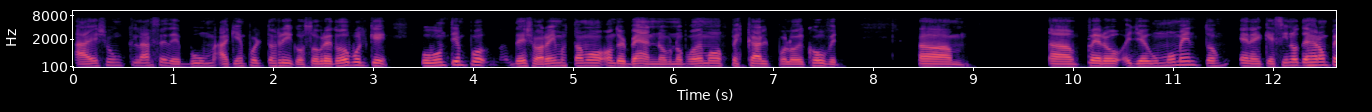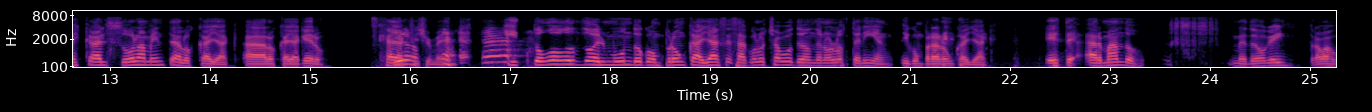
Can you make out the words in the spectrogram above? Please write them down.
ha hecho un clase de boom aquí en Puerto Rico, sobre todo porque hubo un tiempo, de hecho, ahora mismo estamos under ban, no, no podemos pescar por lo de COVID. Um, uh, pero llegó un momento en el que sí nos dejaron pescar solamente a los kayak, a los kayakeros, kayak fishermen. Y todo el mundo compró un kayak, se sacó los chavos de donde no los tenían y compraron un kayak. Este, Armando, me tengo que ir, trabajo.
